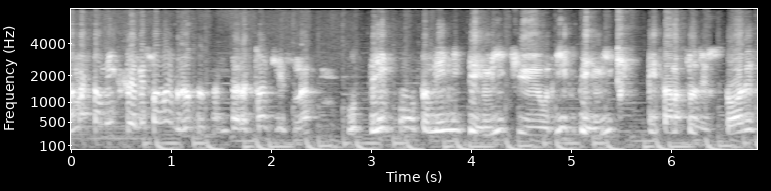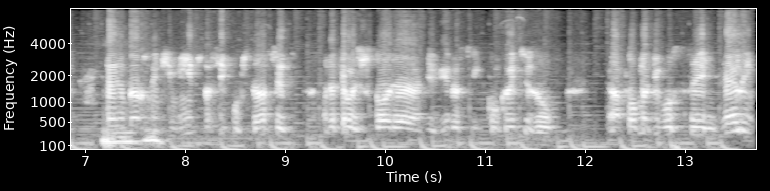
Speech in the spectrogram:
né? mas também escrever suas lembranças. É interessante isso, né? O tempo também me permite, lhes permite pensar nas suas histórias, relembrar os sentimentos, as circunstâncias onde aquela história de vida se concretizou. É uma forma de você relembrar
